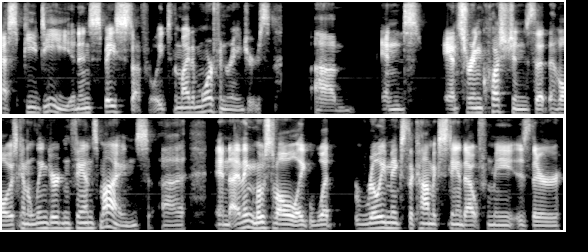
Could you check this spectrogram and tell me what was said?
SPD and in space stuff relate to the Mighty Morphin Rangers, um, and answering questions that have always kind of lingered in fans' minds. Uh, and I think most of all, like what really makes the comics stand out for me is their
